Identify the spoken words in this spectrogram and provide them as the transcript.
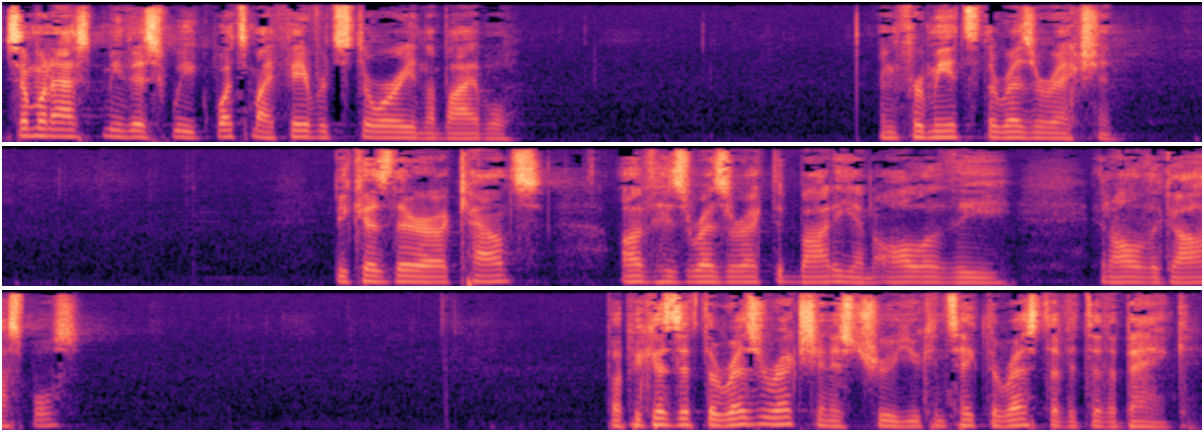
Someone asked me this week, what's my favorite story in the Bible? And for me, it's the resurrection. Because there are accounts of his resurrected body in all of the in all of the gospels. But because if the resurrection is true, you can take the rest of it to the bank.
